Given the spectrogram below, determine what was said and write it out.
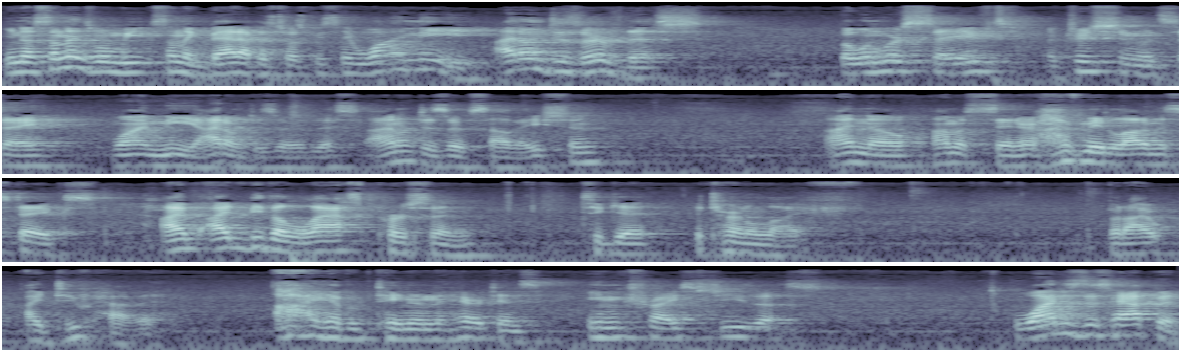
You know, sometimes when we something bad happens to us, we say, why me? I don't deserve this. But when we're saved, a Christian would say, why me? I don't deserve this. I don't deserve salvation. I know I'm a sinner. I've made a lot of mistakes. I'd, be the last person to get eternal life. But I, I do have it. I have obtained an inheritance in Christ Jesus. Why does this happen?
